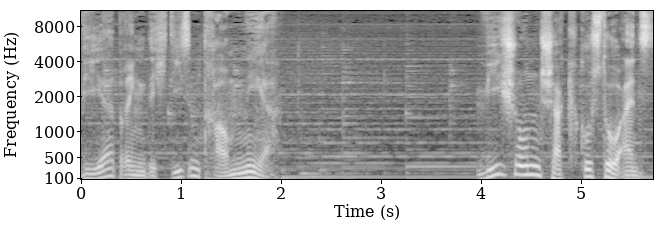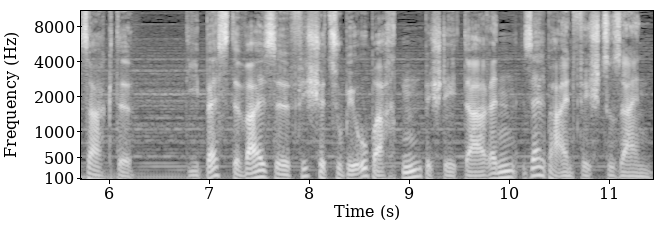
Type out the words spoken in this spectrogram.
Wir bringen dich diesem Traum näher. Wie schon Jacques Cousteau einst sagte, die beste Weise, Fische zu beobachten, besteht darin, selber ein Fisch zu sein.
